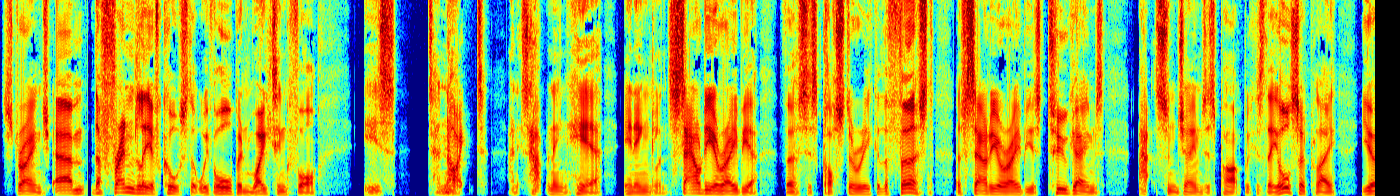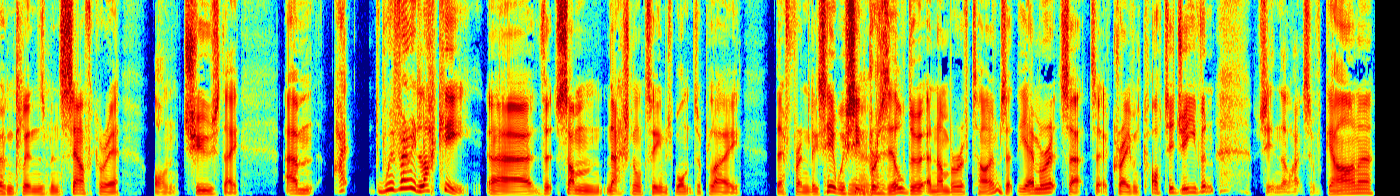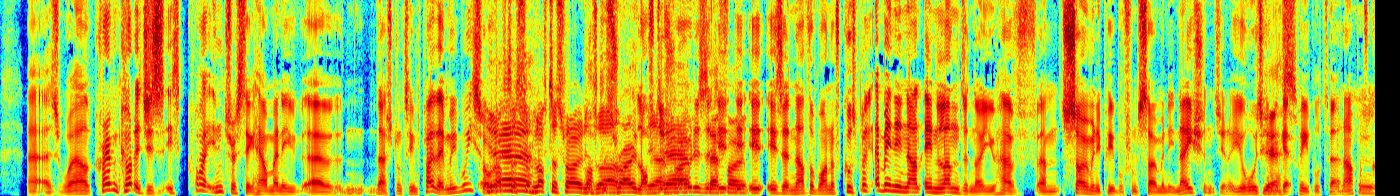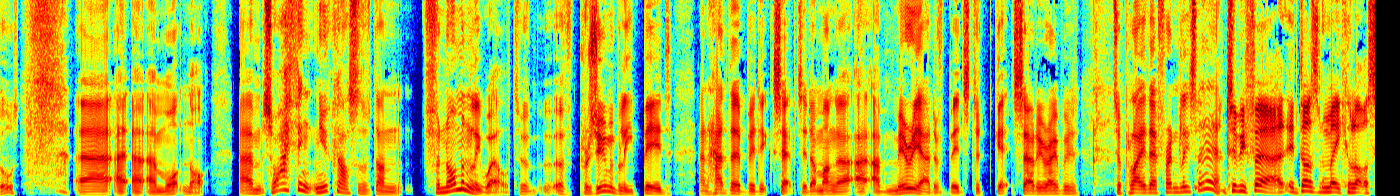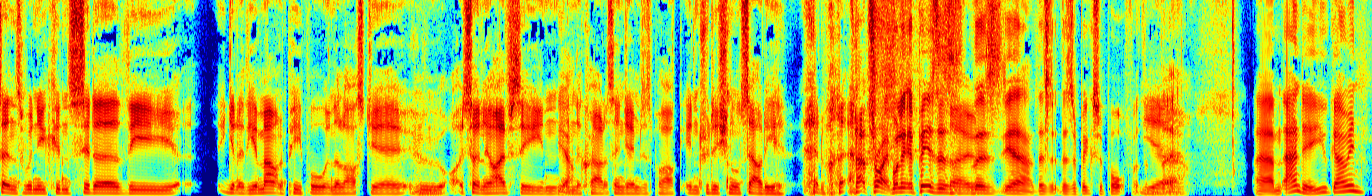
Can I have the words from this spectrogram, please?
Strange. Um, the friendly, of course, that we've all been waiting for is tonight. And it's happening here in England. Saudi Arabia versus Costa Rica, the first of Saudi Arabia's two games at St James's Park, because they also play Jurgen Klinsmann's South Korea on Tuesday. Um, I, we're very lucky uh, that some national teams want to play their friendlies here. We've seen Brazil do it a number of times at the Emirates, at uh, Craven Cottage, even. We've seen the likes of Ghana uh, as well. Craven Cottage is, is quite interesting how many uh, national teams play there. I mean, we saw Yeah. Loftus, Loftus Road Loftus as well. Road, Loftus Yeah, Road is, defo. is, is another one, of course. But I mean, in in London though, you have um, so many people from so many nations. You know, you're always going to Yes. get people turn up, of course, uh, a- a- and whatnot. Um, so I think Newcastle have done phenomenally well to have presumably bid and had their bid accepted among a, a, a myriad of bids to get Saudi Arabia to play their friendlies there. To be fair, it does make a lot of sense when you consider the you know the amount of people in the last year who certainly I've seen Mm-hmm. Yeah. in the crowd at St James's Park in traditional Saudi headwear. That's right. Well, it appears there's, So- there's yeah, there's there's a big support for them yeah. there. Um, Andy, are you going?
